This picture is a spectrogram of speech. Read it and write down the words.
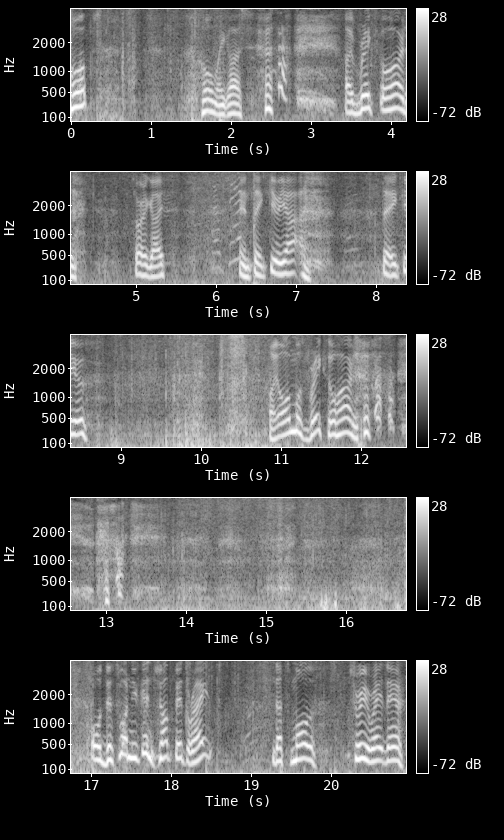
Oops. Oh my gosh. I brake so hard. Sorry guys. And thank you, yeah. Thank you. I almost brake so hard. oh, this one you can jump it, right? That small tree right there.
